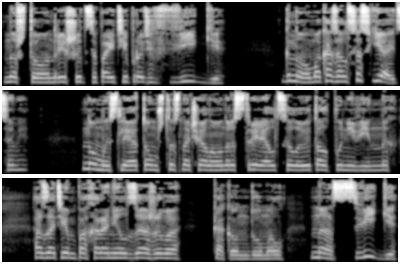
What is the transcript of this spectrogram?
но что он решится пойти против Вигги. Гном оказался с яйцами. Но мысли о том, что сначала он расстрелял целую толпу невинных, а затем похоронил заживо, как он думал, нас с Вигги,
